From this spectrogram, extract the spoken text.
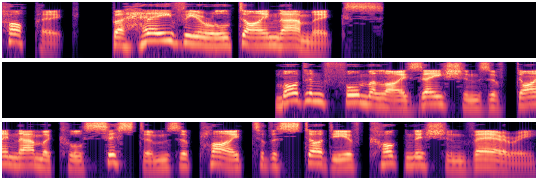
Topic: Behavioral dynamics. Modern formalizations of dynamical systems applied to the study of cognition vary.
